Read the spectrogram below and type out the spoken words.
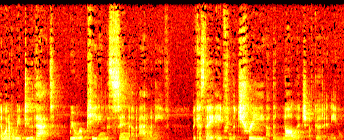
And whenever we do that, we are repeating the sin of Adam and Eve because they ate from the tree of the knowledge of good and evil.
